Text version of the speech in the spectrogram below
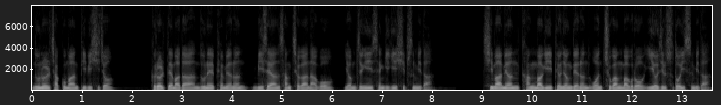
눈을 자꾸만 비비시죠? 그럴 때마다 눈의 표면은 미세한 상처가 나고 염증이 생기기 쉽습니다. 심하면 각막이 변형되는 원추각막으로 이어질 수도 있습니다.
